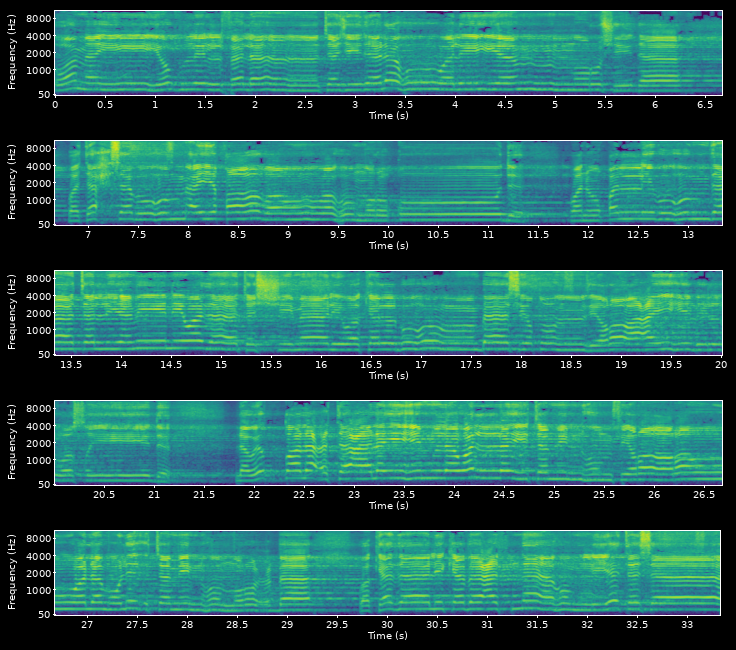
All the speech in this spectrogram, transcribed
ومن يضلل فلن تجد له وليا مرشدا وتحسبهم أيقاظا وهم رقود ونقلبهم ذات اليمين وذات الشمال وكلبهم باسط ذراعيه بالوصيد لو اطلعت عليهم لوليت منهم فرارا ولملئت منهم رعبا وكذلك بعثناهم ليتساءلوا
